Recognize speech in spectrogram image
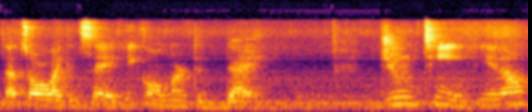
That's all I can say. He gonna learn today. Juneteenth, you know?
